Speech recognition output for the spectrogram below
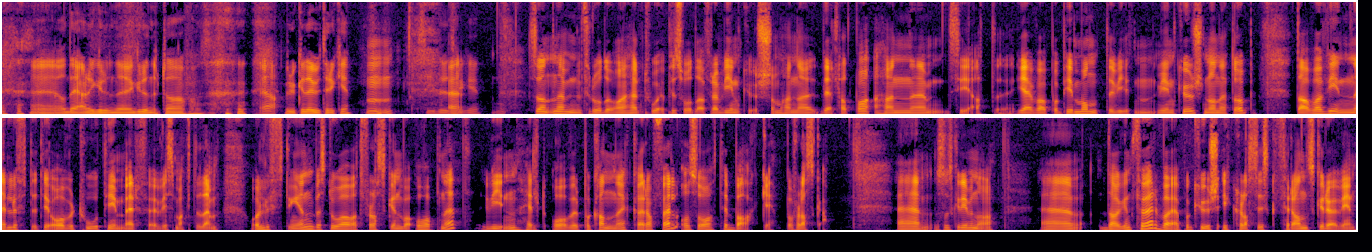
eh, og det er det grunner, grunner til å bruke det uttrykket. Mm. Si det uttrykket. Eh, så nevner Frode her to episoder fra vinkurs som han har deltatt på. Han eh, sier at jeg var på Piemonte-vinkurs nå nettopp. Da var vinene luftet i over to timer før vi smakte dem. Og luftingen besto av at flasken var åpnet, vinen helt over på kanne, karaffel, og så tilbake på flaska. Eh, så skriver nå Eh, dagen før var jeg på kurs i klassisk fransk rødvin.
